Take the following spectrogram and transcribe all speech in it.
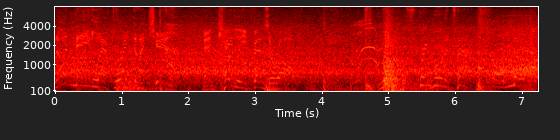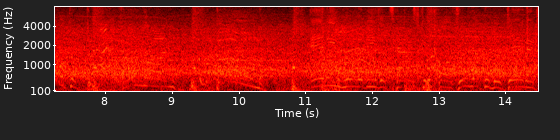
A knee left right to the chin. And Kay Lee fends her off. Springboard attack. Oh, no, out with the bat. Home run. Boom. Any one of these attacks could cause irreparable damage,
